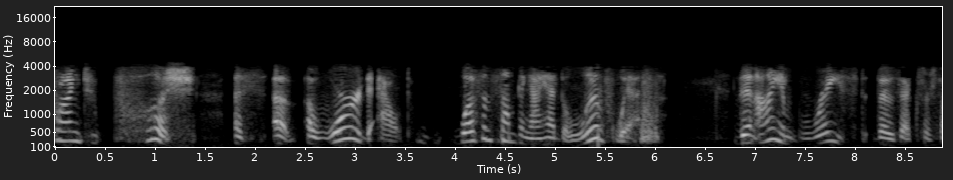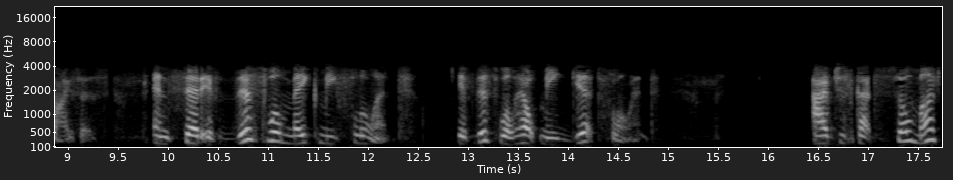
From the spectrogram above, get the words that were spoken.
trying to push a, a, a word out wasn't something I had to live with, then I embraced those exercises and said, if this will make me fluent, if this will help me get fluent, I've just got so much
